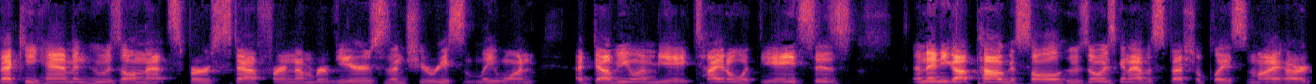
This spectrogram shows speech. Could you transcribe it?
Becky Hammon, who was on that Spurs staff for a number of years. Then she recently won a WNBA title with the Aces. And then you got Pau Gasol, who's always going to have a special place in my heart.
